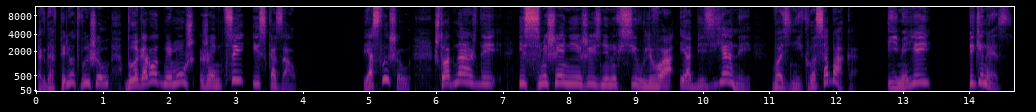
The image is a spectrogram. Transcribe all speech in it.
Тогда вперед вышел благородный муж Женьцы и сказал. «Я слышал, что однажды из смешения жизненных сил льва и обезьяны возникла собака. Имя ей — Пекинез.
